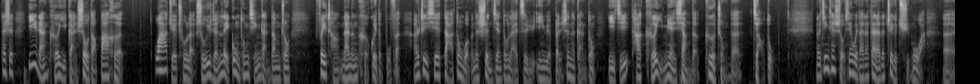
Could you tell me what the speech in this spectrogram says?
但是依然可以感受到巴赫挖掘出了属于人类共通情感当中。非常难能可贵的部分，而这些打动我们的瞬间，都来自于音乐本身的感动，以及它可以面向的各种的角度。那么今天首先为大家带来的这个曲目啊，呃，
